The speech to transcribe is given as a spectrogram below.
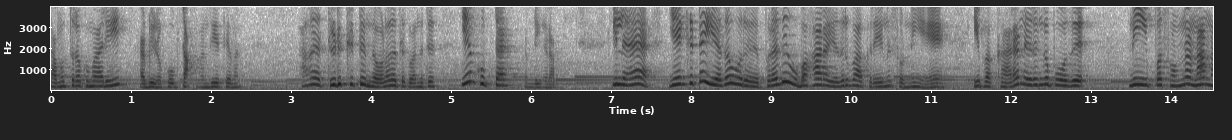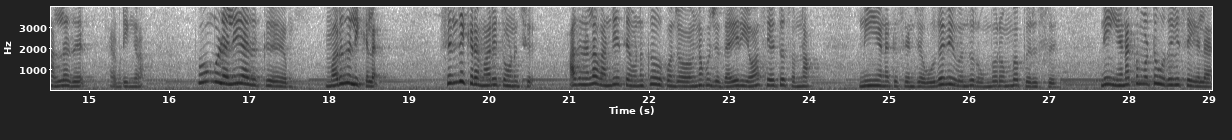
சமுத்திரகுமாரி அப்படின்னு கூப்பிட்டான் வந்தியத்தேவன். அவ திடுக்கிட்டு இந்த உலகத்துக்கு வந்துட்டு ஏன் கூப்பிட்ட? அப்படிங்கிறான். இல்லை என்கிட்ட ஏதோ ஒரு பிரதி உபகாரம் எதிர்பார்க்குறேன்னு சொன்னியே இப்போ கரை நெருங்க போகுது. நீ இப்போ சொன்னா நல்லது அப்படிங்கிறான். பூங்குழலி அதுக்கு மறுதளிக்கலை சிந்திக்கிற மாதிரி தோணுச்சு. அதனால் வந்தியத்தேவனுக்கு கொஞ்சம் இன்னும் கொஞ்சம் தைரியம் சேர்த்து சொன்னான். நீ எனக்கு செஞ்ச உதவி வந்து ரொம்ப ரொம்ப பெருசு. நீ எனக்கு மட்டும் உதவி செய்யலை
